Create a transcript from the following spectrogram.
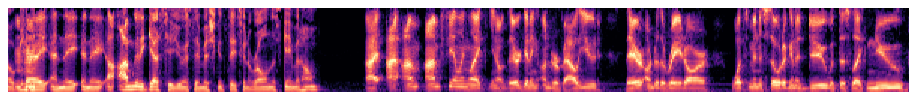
Okay, and they and they. I'm going to guess here. You're going to say Michigan State's going to roll in this game at home. I, I, I'm I'm feeling like you know they're getting undervalued. They're under the radar. What's Minnesota going to do with this like new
